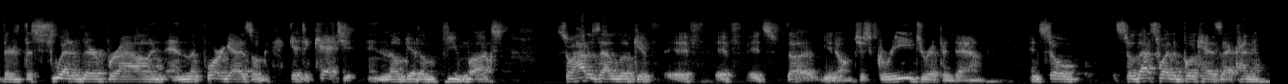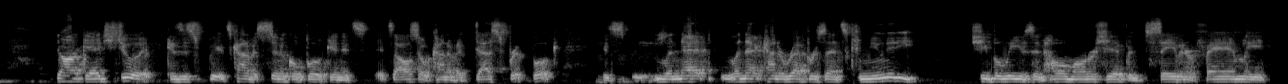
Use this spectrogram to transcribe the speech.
their the sweat of their brow and and the poor guys will get to catch it and they'll get a few bucks so how does that look if if if it's the you know just greed dripping down? And so so that's why the book has that kind of dark edge to it because it's it's kind of a cynical book and it's it's also kind of a desperate book It's mm-hmm. Lynette. Lynette kind of represents community. She believes in home ownership and saving her family.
